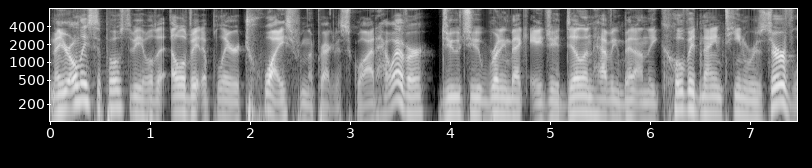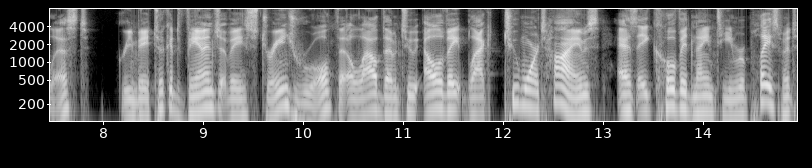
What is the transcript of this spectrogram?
Now, you're only supposed to be able to elevate a player twice from the practice squad. However, due to running back A.J. Dillon having been on the COVID 19 reserve list, Green Bay took advantage of a strange rule that allowed them to elevate Black two more times as a COVID 19 replacement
